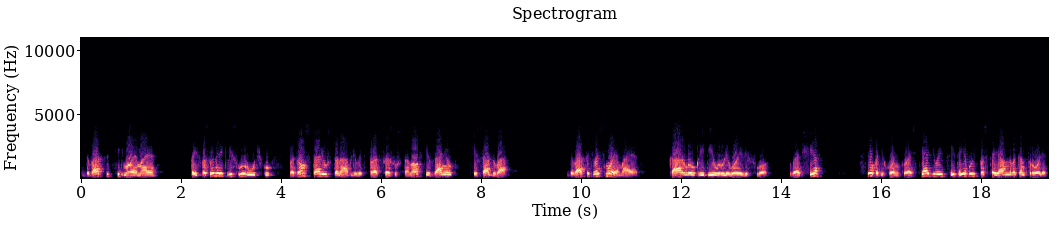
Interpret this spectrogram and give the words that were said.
27 мая. Приспособили к веслу ручку, потом стали устанавливать. Процесс установки занял часа два. 28 мая. Карло укрепил рулевое весло. Вообще, все потихоньку растягивается и требует постоянного контроля.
